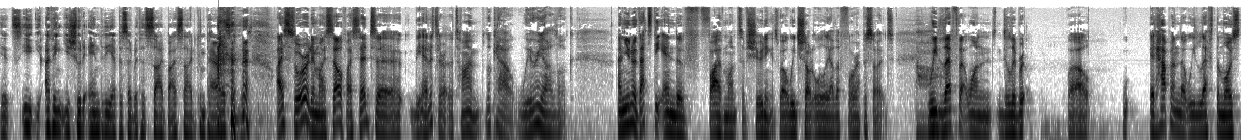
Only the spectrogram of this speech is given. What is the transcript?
it's. You, I think you should end the episode with a side by side comparison. I saw it in myself. I said to the editor at the time, "Look how weary I look." And you know that's the end of five months of shooting as well. We'd shot all the other four episodes. We left that one deliberate. Well, it happened that we left the most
